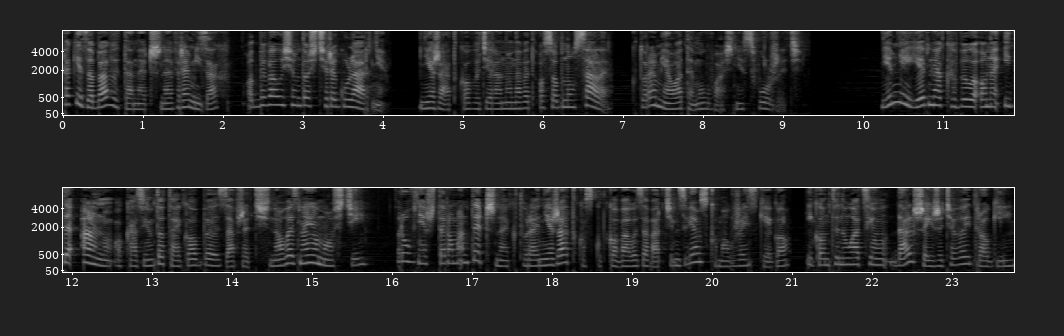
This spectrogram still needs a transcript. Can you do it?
takie zabawy taneczne w remizach odbywały się dość regularnie. Nierzadko wydzielano nawet osobną salę, która miała temu właśnie służyć. Niemniej jednak były one idealną okazją do tego, by zawrzeć nowe znajomości, również te romantyczne, które nierzadko skutkowały zawarciem związku małżeńskiego i kontynuacją dalszej życiowej drogi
